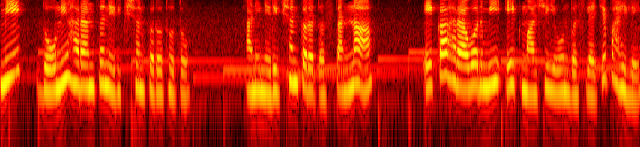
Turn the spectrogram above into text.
मी दोन्ही हारांचं निरीक्षण करत होतो आणि निरीक्षण करत असताना एका हारावर मी एक माशी येऊन बसल्याचे पाहिले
